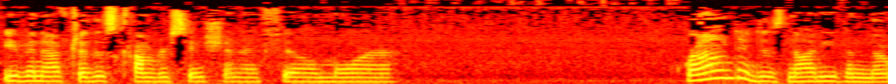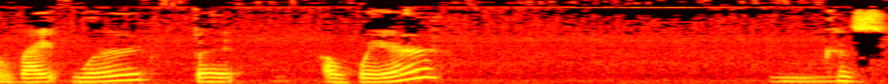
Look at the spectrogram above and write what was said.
Even after this conversation i feel more grounded is not even the right word but aware. Because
